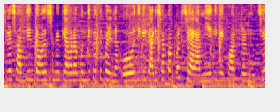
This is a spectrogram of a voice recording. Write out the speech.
সেটা সব দিন তোমাদের সঙ্গে ক্যামেরাবন্দি করতে পারি না। ও ওদিকে গাড়ি সাফা করছে আর আমি এদিকে ঘরটার মুছে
